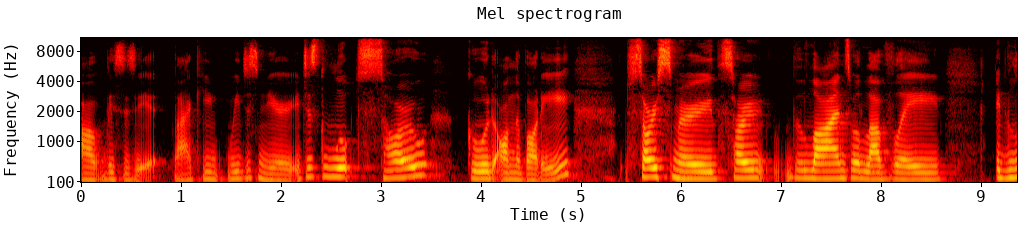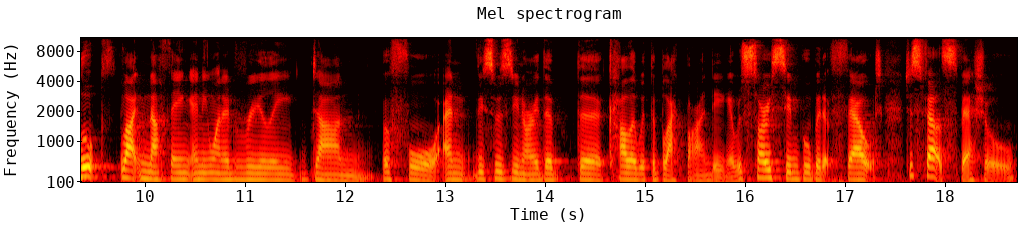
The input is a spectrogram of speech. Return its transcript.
oh this is it. Like you, we just knew it just looked so good on the body, so smooth. So the lines were lovely it looked like nothing anyone had really done before. And this was you know the the color with the black binding. It was so simple but it felt just felt special.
